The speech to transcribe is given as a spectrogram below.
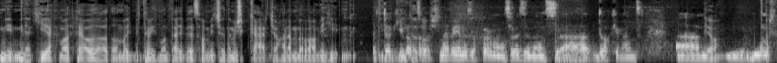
mi, minek hívják ma a te oldalon? Vagy te mit mondtál, hogy ez valami csak nem is kártya, hanem valami Tök hivatalos nevén, ez a Permanent Residence uh, Document. Um, Jó. Na most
